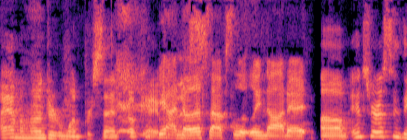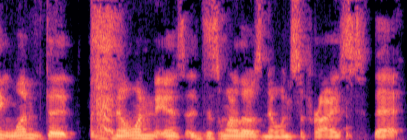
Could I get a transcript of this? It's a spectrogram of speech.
I am 101% okay yeah, with no, this. that's absolutely not it. Um, interesting thing. One that no one is. This is one of those. No one's surprised that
